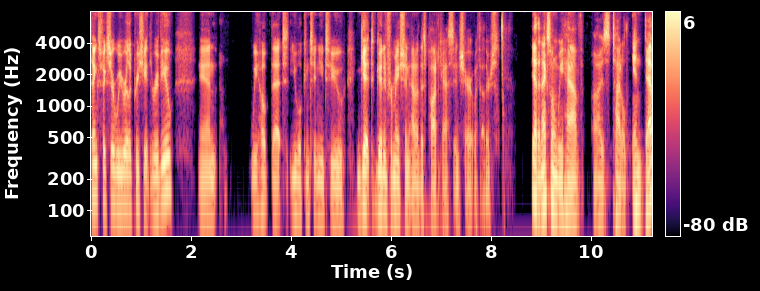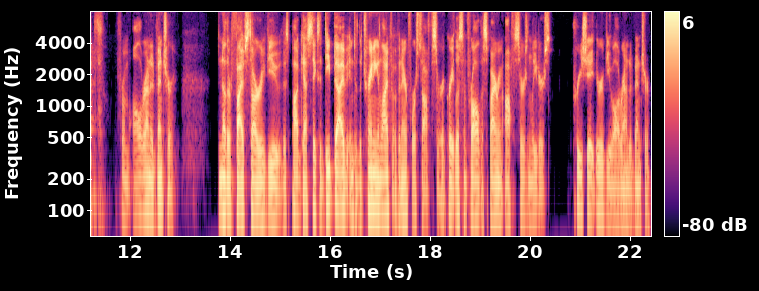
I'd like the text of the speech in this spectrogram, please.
Thanks, Fixer. We really appreciate the review, and we hope that you will continue to get good information out of this podcast and share it with others. Yeah, the next one we have uh, is titled In Depth from All Around Adventure another five star review. This podcast takes a deep dive into the training and life of an Air Force officer. A great listen for all aspiring officers and leaders. Appreciate the review all around adventure.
